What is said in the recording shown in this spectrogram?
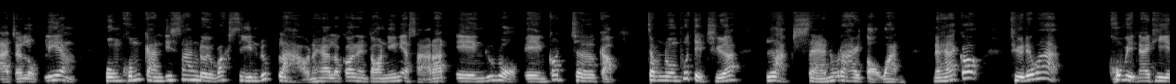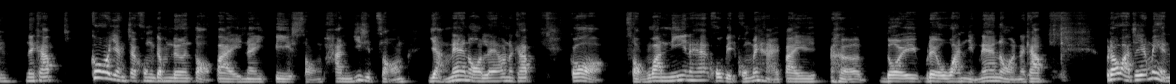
อาจจะหลบเลี่ยงภูมิคุ้มกันที่สร้างโดยวัคซีนหรือเปล่านะฮะแล้วก็ในตอนนี้เนี่ยสหรัฐเองยุโรปเองก็เจอกับ จำนวนผู้ติดเชื้อหลักแสนรายต่อวันนะฮะก็ถือได้ว่าโควิด -19 นะครับก็ยังจะคงดำเนินต่อไปในปี 2022 อย่างแน่นอนแล้วนะครับ ก็ 2 วันนี้นะฮะโควิดคงไม่หายไปโดยเร็ววันอย่างแน่นอนนะครับ เราอาจจะยังไม่เห็น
